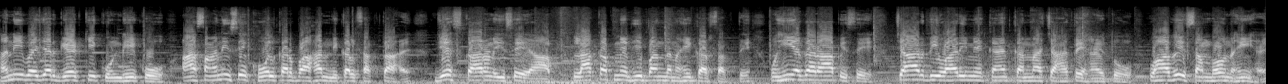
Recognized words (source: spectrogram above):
हनी बैजर गेट की कुंडी को आसानी से खोलकर बाहर निकल सकता है, जिस कारण इसे आप लाकअप में भी बंद नहीं कर सकते। वहीं अगर आप इसे चार दीवारी में कैद करना चाहते हैं तो वह भी संभव नहीं है,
